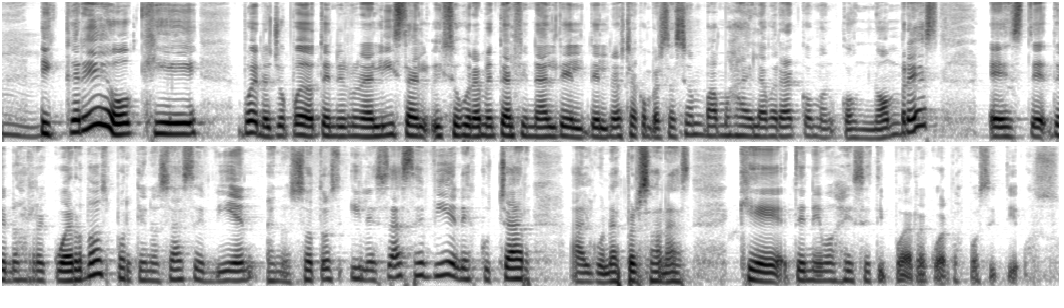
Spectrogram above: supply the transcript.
Mm. Y creo que, bueno, yo puedo tener una lista y seguramente al final de, de nuestra conversación vamos a elaborar con, con nombres este, de los recuerdos porque nos hace bien a nosotros y les hace bien escuchar a algunas personas que tenemos ese tipo de recuerdos positivos.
